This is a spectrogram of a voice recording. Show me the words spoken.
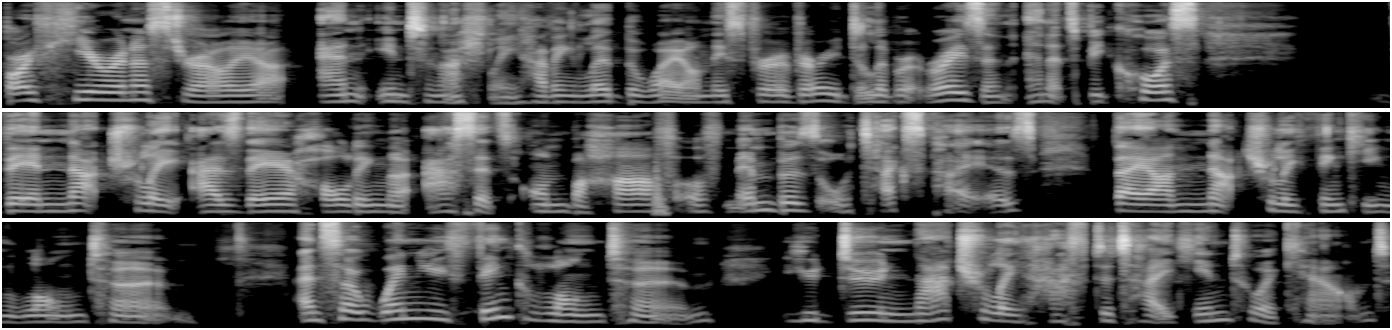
both here in Australia and internationally, having led the way on this for a very deliberate reason. And it's because they're naturally, as they're holding the assets on behalf of members or taxpayers, they are naturally thinking long term. And so when you think long term, you do naturally have to take into account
